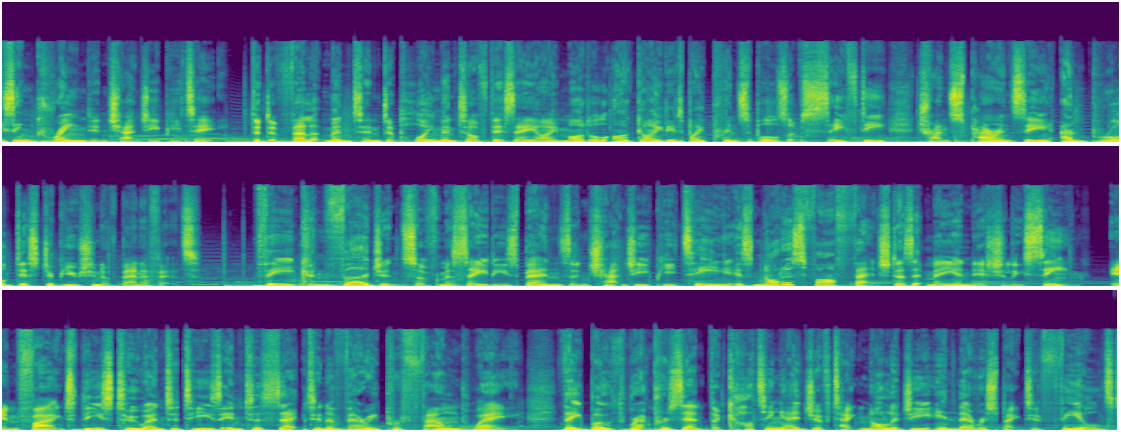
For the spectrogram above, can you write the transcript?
is ingrained in ChatGPT. The development and deployment of this AI model are guided by principles of safety, transparency, and broad distribution of benefits. The convergence of Mercedes-Benz and ChatGPT is not as far-fetched as it may initially seem. In fact, these two entities intersect in a very profound way. They both represent the cutting edge of technology in their respective fields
